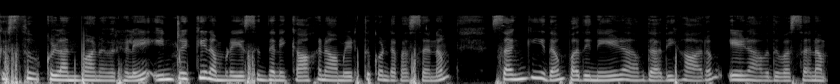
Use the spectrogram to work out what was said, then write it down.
கிறிஸ்துவுக்குள் அன்பானவர்களே இன்றைக்கு நம்முடைய சிந்தனைக்காக நாம் எடுத்துக்கொண்ட வசனம் சங்கீதம் பதினேழாவது அதிகாரம் ஏழாவது வசனம்.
